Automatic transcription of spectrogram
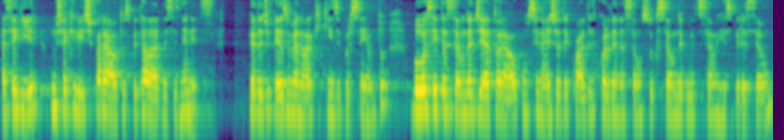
A seguir, um checklist para a alta hospitalar desses nenês. Perda de peso menor que 15%, boa aceitação da dieta oral com sinais de adequada coordenação, sucção, deglutição e respiração,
